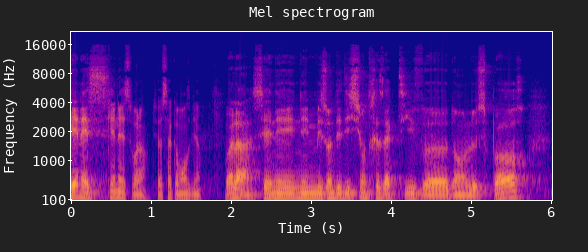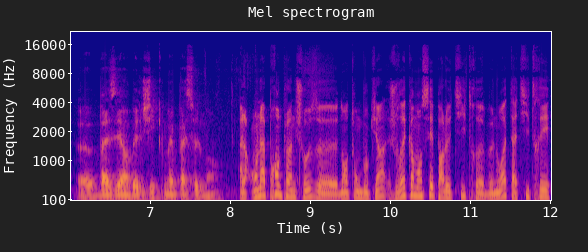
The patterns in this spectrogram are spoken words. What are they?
Kennes. Kennes, voilà, tu vois, ça commence bien. Voilà, c'est une, une, maison d'édition très active dans le sport, basée en Belgique, mais pas seulement. Alors, on apprend plein de choses dans ton bouquin. Je voudrais commencer par le titre, Benoît. Tu as titré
